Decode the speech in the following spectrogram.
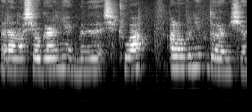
rano się ogarnie, jak będę się czuła, ale ogólnie podoba mi się.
